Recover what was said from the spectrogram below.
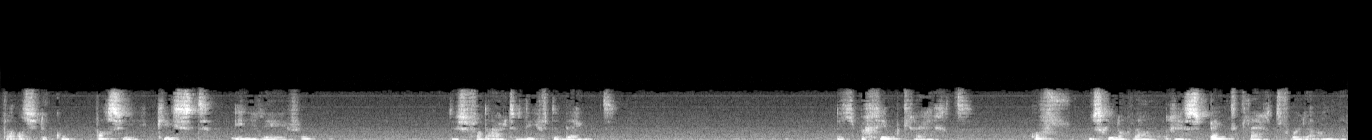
Wel als je de compassie kiest in je leven, dus vanuit de liefde denkt, dat je begrip krijgt, of misschien nog wel respect krijgt voor de ander.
